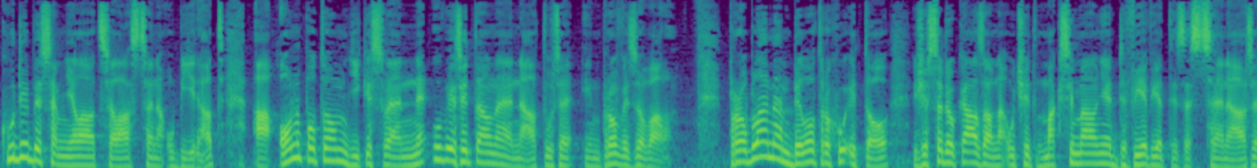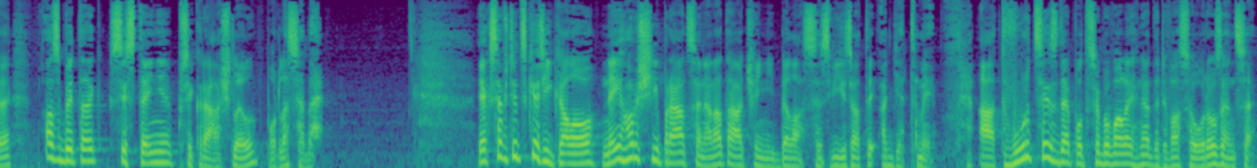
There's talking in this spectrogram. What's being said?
kudy by se měla celá scéna ubírat a on potom díky své neuvěřitelné nátuře improvizoval. Problémem bylo trochu i to, že se dokázal naučit maximálně dvě věty ze scénáře a zbytek si stejně přikrášlil podle sebe. Jak se vždycky říkalo, nejhorší práce na natáčení byla se zvířaty a dětmi. A tvůrci zde potřebovali hned dva sourozence.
